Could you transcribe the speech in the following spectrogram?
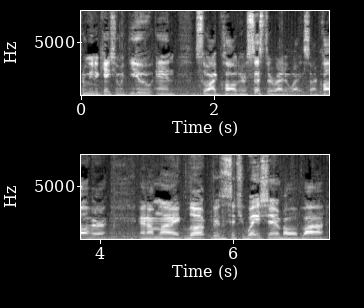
communication with you, and so I called her sister right away. So I call her, and I'm like, "Look, there's a situation, blah blah blah."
